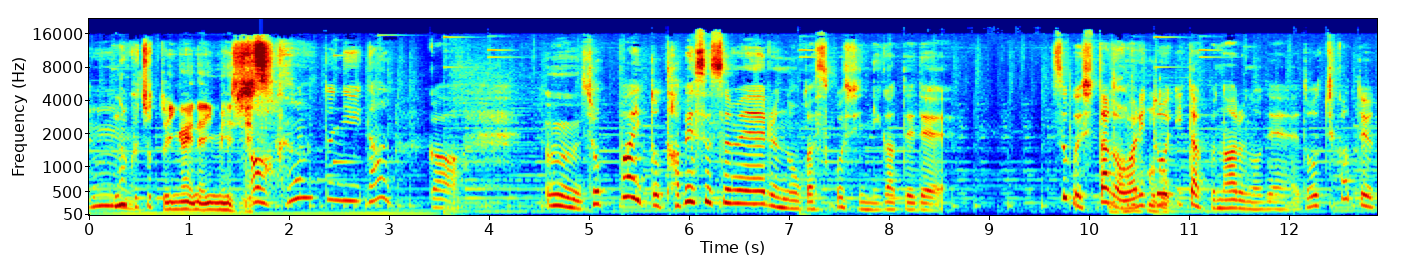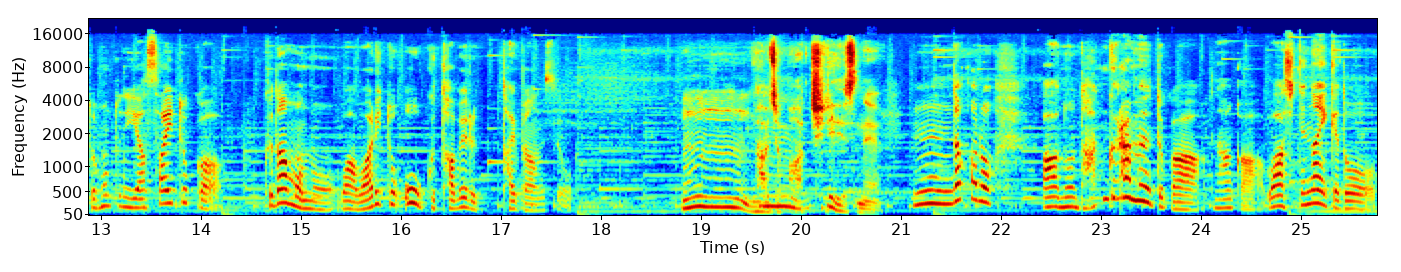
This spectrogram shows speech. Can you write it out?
うん。なんかちょっと意外なイメージであす本当に。なんかうんしょっぱいと食べ進めるのが少し苦手ですぐ舌が割と痛くなるのでどっちかというと本当に野菜とか果物は割と多く食べるタイプなんですよ。うーん。あじゃあうん。バッチリですね、うん。だからあの何グラムとかなんかはしてないけど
